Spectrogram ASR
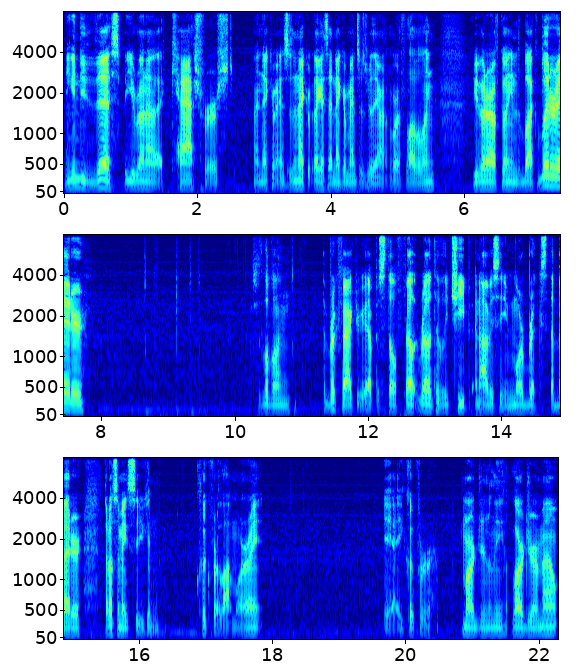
You can do this, but you run out of cash first. And necromancers, like I said, necromancers really aren't worth leveling. You'd be better off going into the black obliterator. So leveling the brick factory up is still relatively cheap, and obviously more bricks the better. That also makes it so you can click for a lot more, right? Yeah, you click for marginally larger amount.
